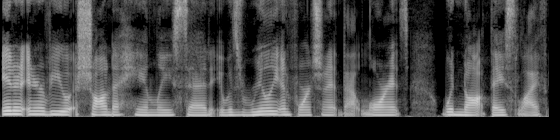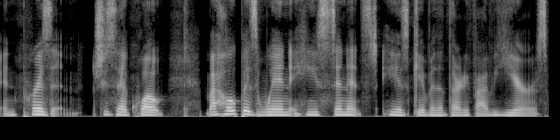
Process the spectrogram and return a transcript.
In an interview, Schanda Handley said it was really unfortunate that Lawrence would not face life in prison. She said, quote, My hope is when he's sentenced, he is given the 35 years.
